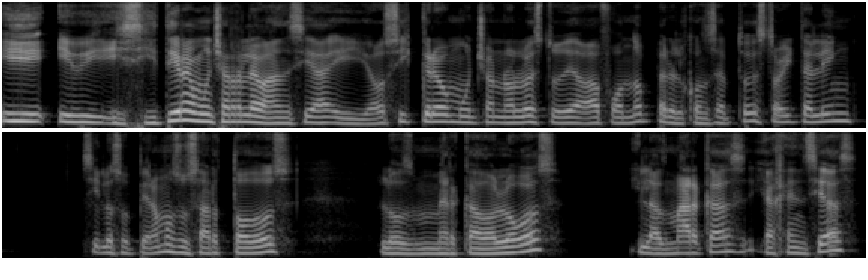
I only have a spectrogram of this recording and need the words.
y, y, y sí tiene mucha relevancia y yo sí creo mucho, no lo estudiaba a fondo, pero el concepto de storytelling, si lo supiéramos usar todos los mercadólogos y las marcas y agencias,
